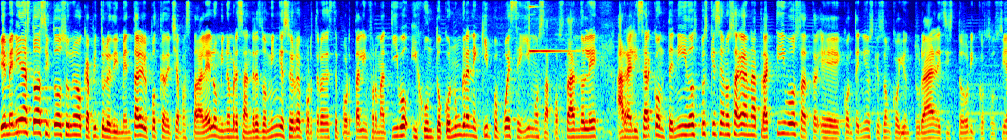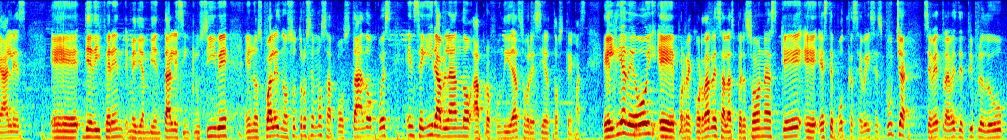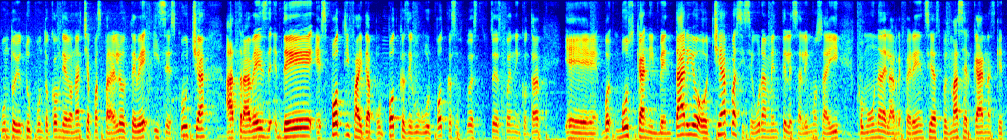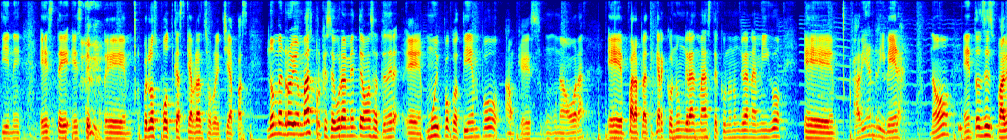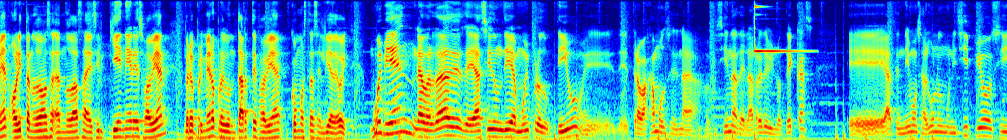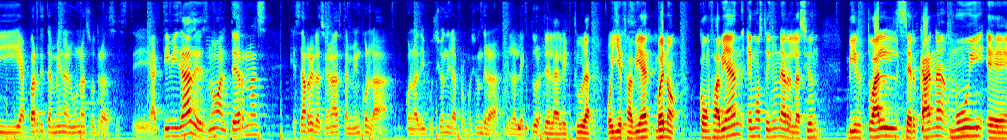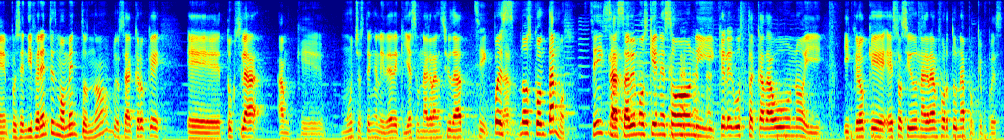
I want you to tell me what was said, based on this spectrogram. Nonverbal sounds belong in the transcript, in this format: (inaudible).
Bienvenidas todas y todos a un nuevo capítulo de Inventario, el podcast de Chiapas Paralelo. Mi nombre es Andrés Domínguez, soy reportero de este portal informativo y junto con un gran equipo pues seguimos apostándole a realizar contenidos pues que se nos hagan atractivos, eh, contenidos que son coyunturales, históricos, sociales, eh, de diferentes medioambientales inclusive, en los cuales nosotros hemos apostado pues en seguir hablando a profundidad sobre ciertos temas. El día de hoy, eh, pues recordarles a las personas que este podcast se ve y se escucha, se ve a través de www www.youtube.com diagonal Chiapas Paralelo TV y se escucha a través de Spotify, de Apple Podcast, de Google Podcast. ustedes pueden encontrar, eh, buscan inventario o Chiapas y seguramente les salimos ahí como una de las referencias pues, más cercanas que tiene este, este, eh, pues, los podcasts que hablan sobre Chiapas. No me enrollo más porque seguramente vamos a tener eh, muy poco tiempo, aunque es una hora. para platicar con un gran máster, con un, gran amigo, Fabián Rivera. ¿no? Entonces, Fabián, ahorita nos, vamos a, nos vas a decir quién eres, Fabián, pero primero preguntarte, Fabián, ¿cómo estás el día de hoy? Muy bien, la verdad ha sido un día muy productivo. Eh, trabajamos en la oficina de la red de bibliotecas, eh, atendimos algunos municipios y aparte también algunas otras este, actividades ¿no? alternas que están relacionadas también con la, con la difusión y la promoción de la, de la lectura. De la lectura. Oye, Fabián, bueno, con Fabián hemos tenido una relación virtual cercana, muy, (laughs) eh, pues en diferentes momentos, ¿no? O sea, creo que eh, Tuxtla, aunque muchos tengan la idea de que ya es una gran ciudad, sí, pues nos contamos. Sí, o sea, sabemos quiénes son y (laughs) qué le gusta a cada uno y, y creo que eso ha sido una gran fortuna porque pues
